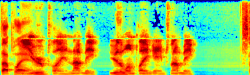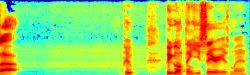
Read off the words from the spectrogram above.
Stop playing. You're playing, not me. You're the one playing games, not me. Stop. People, people gonna think you serious, man.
